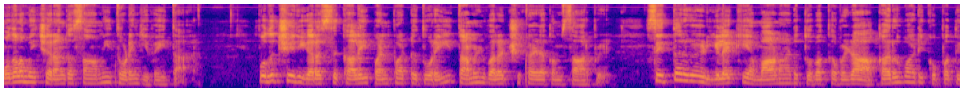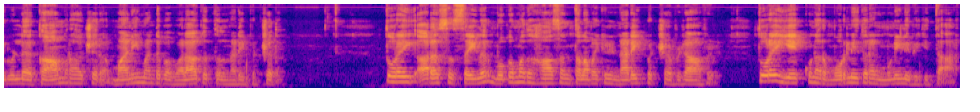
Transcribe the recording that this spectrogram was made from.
முதலமைச்சர் ரங்கசாமி தொடங்கி வைத்தார். புதுச்சேரி அரசு கலை பண்பாட்டுத்துறை தமிழ் வளர்ச்சிக் கழகம் சார்பில் சித்தர்கள் இலக்கிய மாநாடு துவக்க விழா கருவாடிக்குப்பத்தில் உள்ள காமராஜர் மணிமண்டப வளாகத்தில் நடைபெற்றது. துறை அரசு செயலர் முகமது ஹாசன் தலைமையில் நடைபெற்ற விழாவில் துறை இயக்குனர் முரளிதரன் முன்னிலை வகித்தார்.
